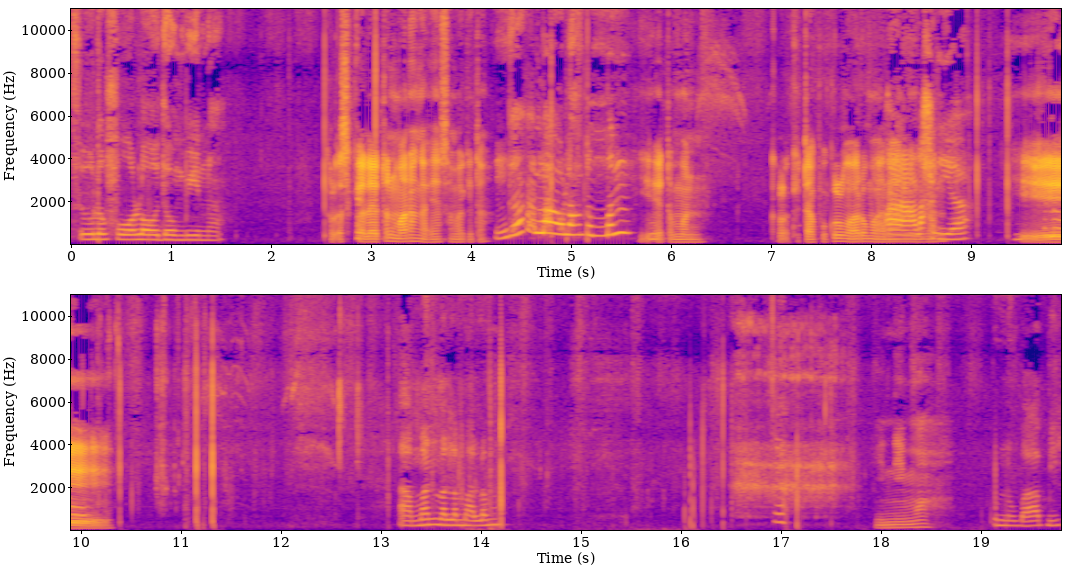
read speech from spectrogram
suruh follow zombina. Kalau skeleton marah nggak ya sama kita? Enggak lah, orang temen. Iya, teman. Kalau kita pukul baru marah. ya Malah kan? dia. Iya. Aman malam-malam. Ini mah Bunuh babi.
